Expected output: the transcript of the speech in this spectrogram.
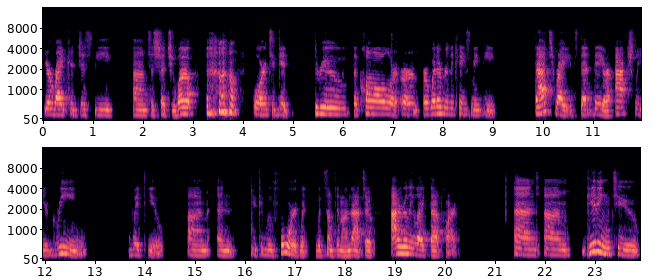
You're right could just be um, to shut you up or to get through the call or, or, or whatever the case may be. That's right, it's that they are actually agreeing with you um, and you can move forward with, with something on that. So I really like that part. And um, getting to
